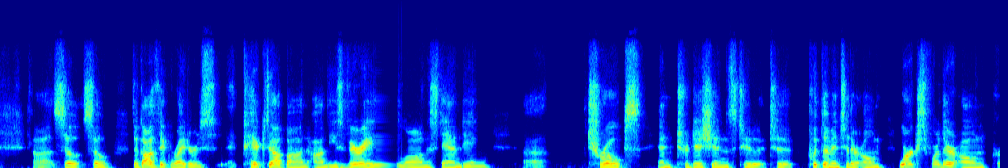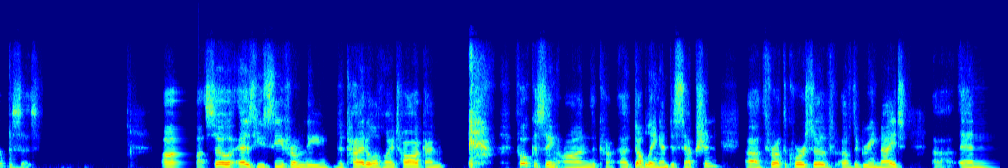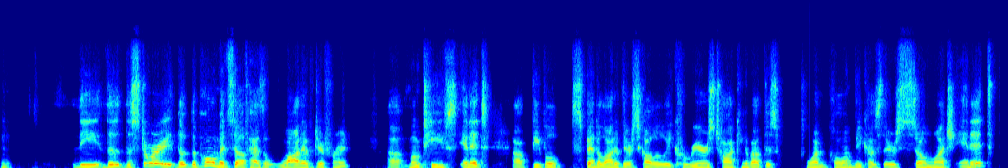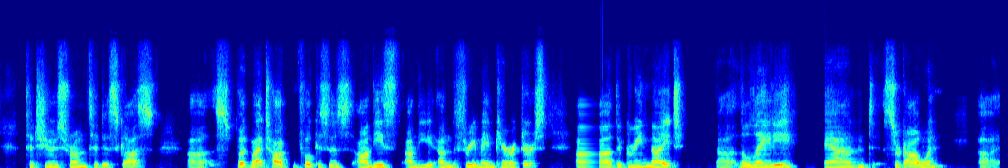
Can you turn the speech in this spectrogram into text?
Uh, so so the Gothic writers picked up on on these very long-standing uh, tropes and traditions to, to put them into their own works for their own purposes. Uh, so as you see from the, the title of my talk, I'm focusing on the uh, doubling and deception uh, throughout the course of, of the Green Knight. Uh, and the, the, the story, the, the poem itself has a lot of different uh, motifs in it. Uh, people spend a lot of their scholarly careers talking about this one poem because there's so much in it to choose from to discuss. Uh, but my talk focuses on these on the on the three main characters: uh, the Green Knight, uh, the Lady, and Sir Gawain. Uh,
